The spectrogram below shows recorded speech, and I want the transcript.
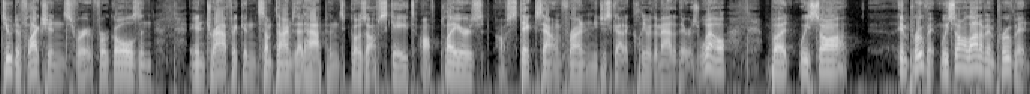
two deflections for, for goals and in traffic. And sometimes that happens, goes off skates, off players, off sticks out in front, and you just got to clear them out of there as well. But we saw improvement. We saw a lot of improvement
